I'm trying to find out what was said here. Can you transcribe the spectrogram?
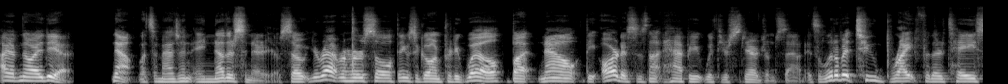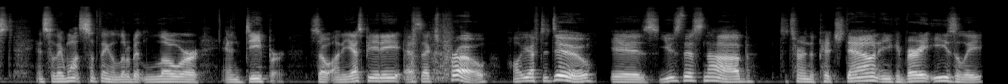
I have no idea. Now, let's imagine another scenario. So you're at rehearsal, things are going pretty well, but now the artist is not happy with your snare drum sound. It's a little bit too bright for their taste, and so they want something a little bit lower and deeper. So on the SPD SX Pro, all you have to do is use this knob to turn the pitch down, and you can very easily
